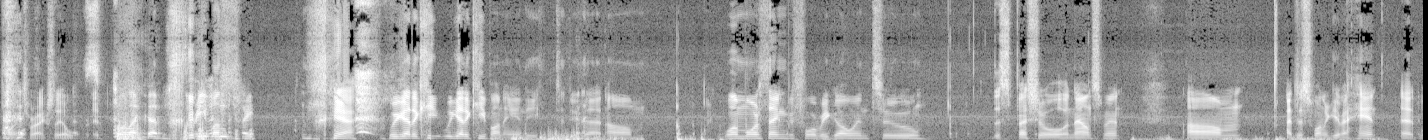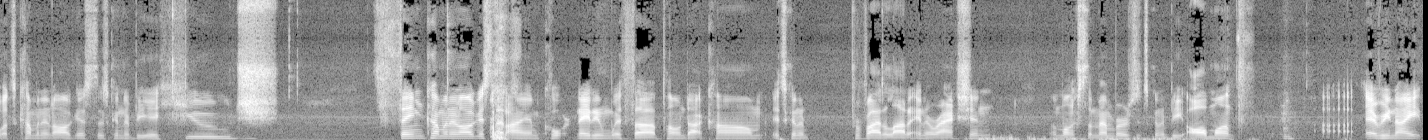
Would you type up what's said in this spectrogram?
points were actually awarded. or like a three month wait. yeah, we gotta keep we gotta keep on Andy to do that. Um, one more thing before we go into the special announcement. Um, I just want to give a hint at what's coming in August. There's going to be a huge thing coming in August that I am coordinating with uh, Pwn.com. It's going to provide a lot of interaction amongst the members. It's going to be all month, uh, every night.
